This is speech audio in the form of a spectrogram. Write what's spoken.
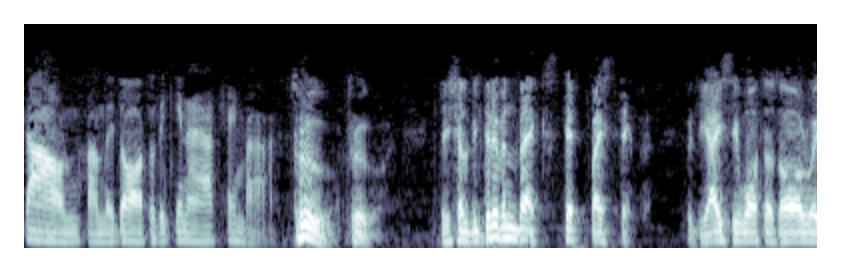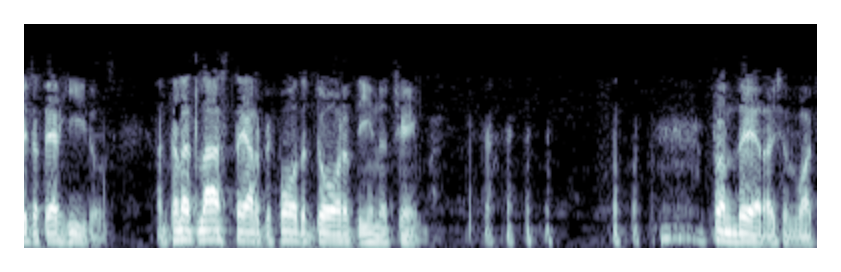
down from the door to the inner chamber. True, true. They shall be driven back step by step, with the icy waters always at their heels, until at last they are before the door of the inner chamber. From there I shall watch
